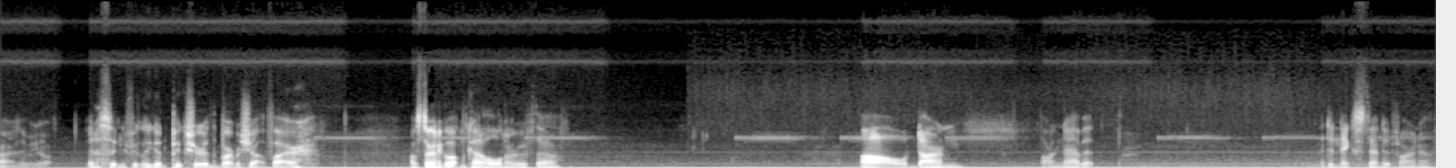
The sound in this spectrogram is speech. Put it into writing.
Alright, there we go. Got a significantly good picture of the barbershop fire. I'm still gonna go up and cut a hole in the roof though. Oh, darn. Darn nabbit. I didn't extend it far enough.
